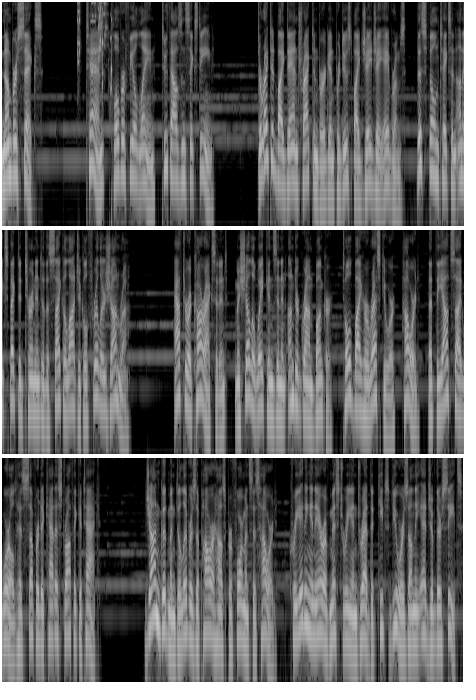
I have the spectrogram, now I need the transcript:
Number 6. 10. Cloverfield Lane, 2016. Directed by Dan Trachtenberg and produced by J.J. Abrams, this film takes an unexpected turn into the psychological thriller genre. After a car accident, Michelle awakens in an underground bunker, told by her rescuer, Howard, that the outside world has suffered a catastrophic attack. John Goodman delivers a powerhouse performance as Howard, creating an air of mystery and dread that keeps viewers on the edge of their seats.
